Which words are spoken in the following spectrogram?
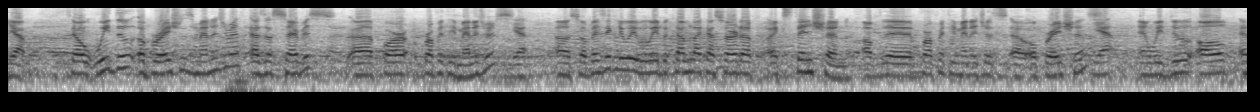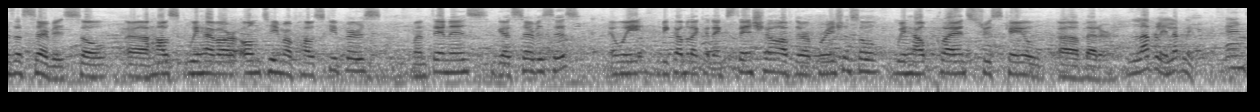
Yeah. So we do operations management as a service uh, for property managers. Yeah. Uh, so basically, we, we become like a sort of extension of the property managers' uh, operations. Yeah. And we do all as a service. So uh, house, we have our own team of housekeepers, maintenance, guest services, and we become like an extension of their operation. So we help clients to scale uh, better. Lovely, lovely. And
